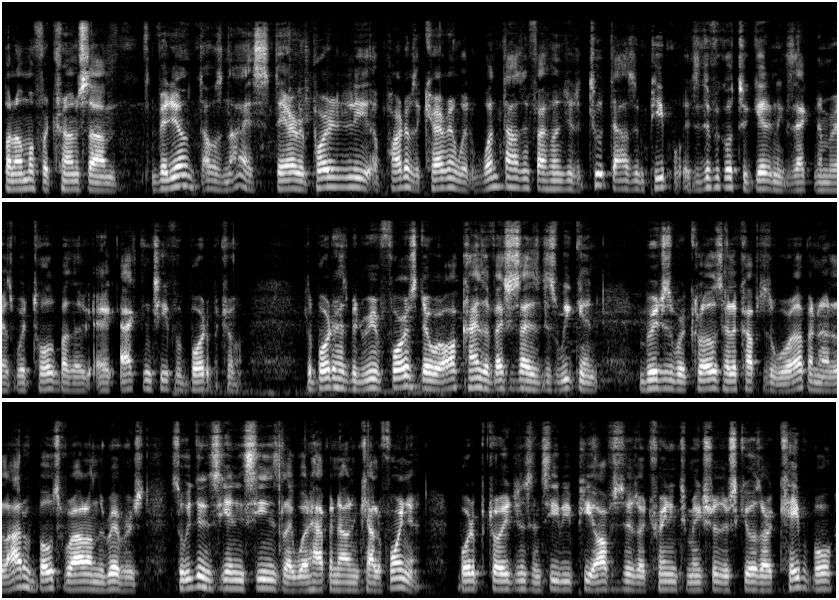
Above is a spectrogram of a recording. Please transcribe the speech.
Paloma for Trump's um, video. That was nice. They are reportedly a part of the caravan with 1,500 to 2,000 people. It's difficult to get an exact number as we're told by the acting chief of Border Patrol. The border has been reinforced. There were all kinds of exercises this weekend. Bridges were closed, helicopters were up, and a lot of boats were out on the rivers. So we didn't see any scenes like what happened out in California. Border Patrol agents and CBP officers are training to make sure their skills are capable.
